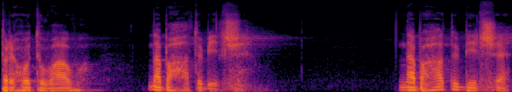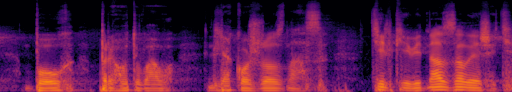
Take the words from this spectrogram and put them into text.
приготував набагато більше. Набагато більше Бог приготував для кожного з нас. Тільки від нас залежить.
